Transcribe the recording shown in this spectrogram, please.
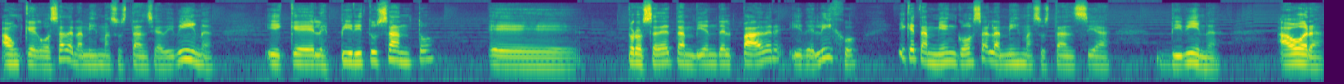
aunque goza de la misma sustancia divina, y que el Espíritu Santo eh, procede también del Padre y del Hijo, y que también goza la misma sustancia divina. Ahora,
